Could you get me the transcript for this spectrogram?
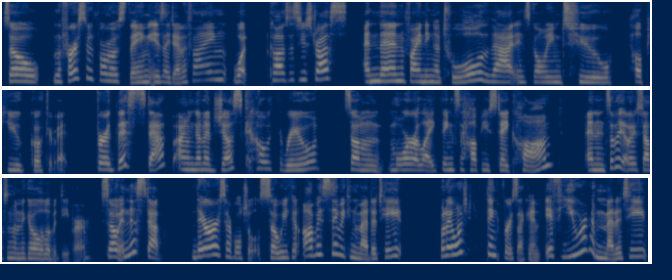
So, the first and foremost thing is identifying what causes you stress and then finding a tool that is going to help you go through it. For this step, I'm going to just go through some more like things to help you stay calm. And in some of the other steps, I'm going to go a little bit deeper. So, in this step, there are several tools. So, we can obviously we can meditate, but I want you to think for a second. If you were to meditate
